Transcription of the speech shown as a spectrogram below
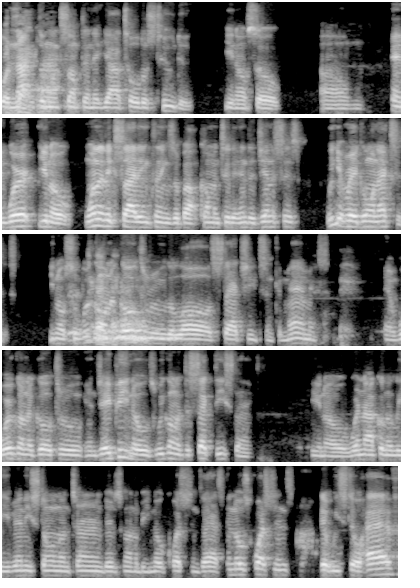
or not doing something that Yah told us to do. You know, so um, and we're you know one of the exciting things about coming to the end of Genesis, we get ready to go on Exodus. You know, so we're going to go through the laws, statutes, and commandments, and we're going to go through. And JP knows we're going to dissect these things. You know, we're not going to leave any stone unturned. There's going to be no questions asked, and those questions that we still have,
